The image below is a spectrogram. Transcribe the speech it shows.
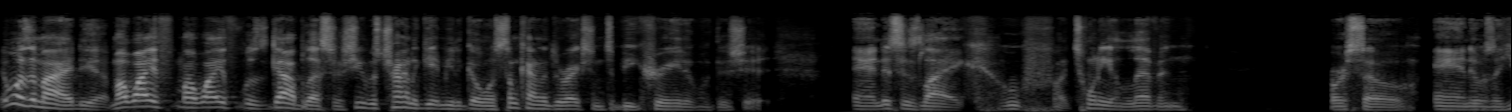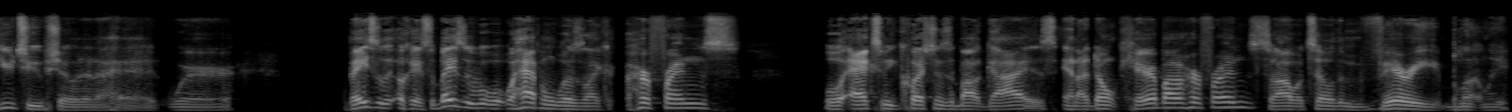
It wasn't my idea. My wife, my wife was God bless her. She was trying to get me to go in some kind of direction to be creative with this shit. And this is like, oof, like 2011 or so. And it was a YouTube show that I had where basically, okay, so basically what, what happened was like her friends will ask me questions about guys, and I don't care about her friends, so I would tell them very bluntly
